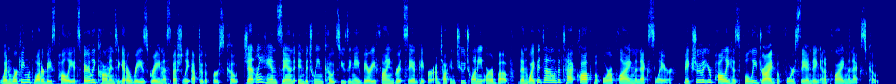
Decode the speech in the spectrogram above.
When working with water-based poly, it's fairly common to get a raised grain, especially after the first coat. Gently hand sand in between coats using a very fine grit sandpaper. I'm talking 220 or above. Then wipe it down with a tack cloth before applying the next layer. Make sure that your poly has fully dried before sanding and applying the next coat.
